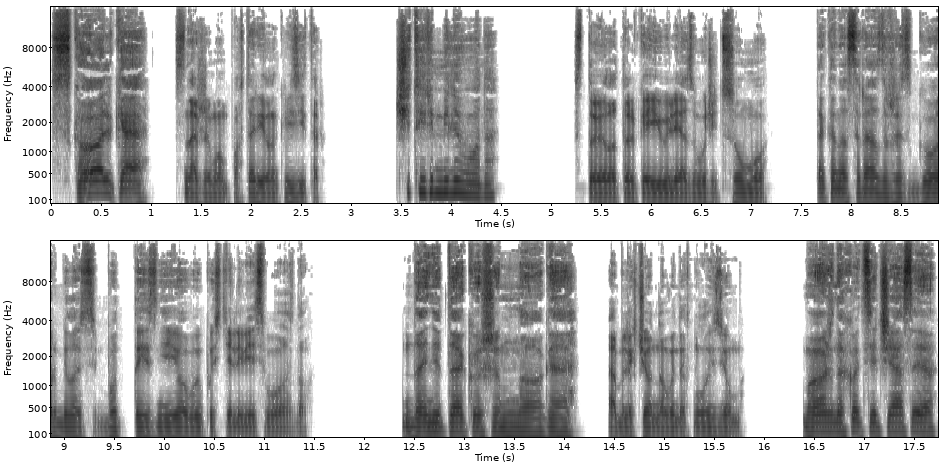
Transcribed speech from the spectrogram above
«Сколько?» — с нажимом повторил инквизитор. «Четыре миллиона». Стоило только Юле озвучить сумму, так она сразу же сгорбилась, будто из нее выпустили весь воздух. «Да не так уж и много», — облегченно выдохнул Изюм. «Можно хоть сейчас ее...»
